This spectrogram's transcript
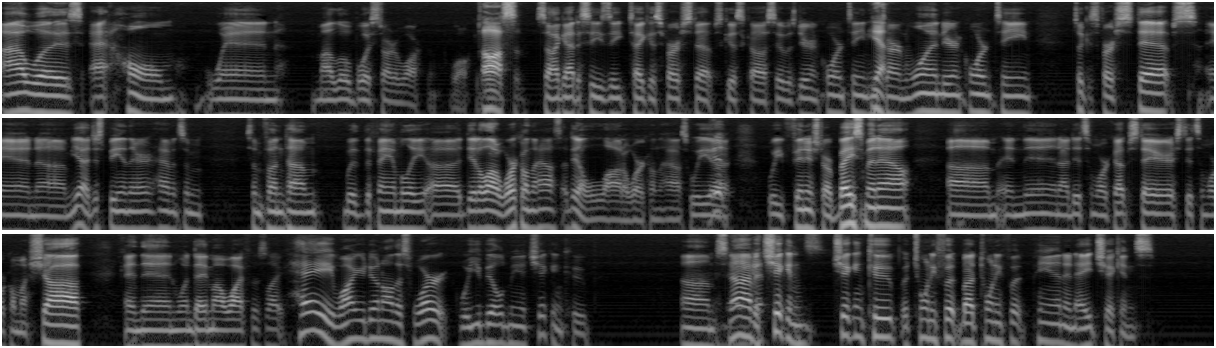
I was at home when my little boy started walking. Walking. Awesome. So I got to see Zeke take his first steps just because it was during quarantine. He Yeah. turned one during quarantine, took his first steps, and um, yeah, just being there, having some some fun time with the family. Uh, did a lot of work on the house. I did a lot of work on the house. We uh, we finished our basement out, um, and then I did some work upstairs. Did some work on my shop. And then one day my wife was like, "Hey, while you're doing all this work, will you build me a chicken coop?" Um, so now I have a chicken chickens. chicken coop, a 20 foot by 20 foot pen, and eight chickens.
